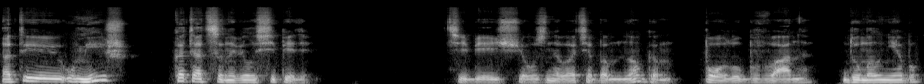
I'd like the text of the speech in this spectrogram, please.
А ты умеешь кататься на велосипеде. «Тебе еще узнавать обо многом, полубвана», — думал Небу.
